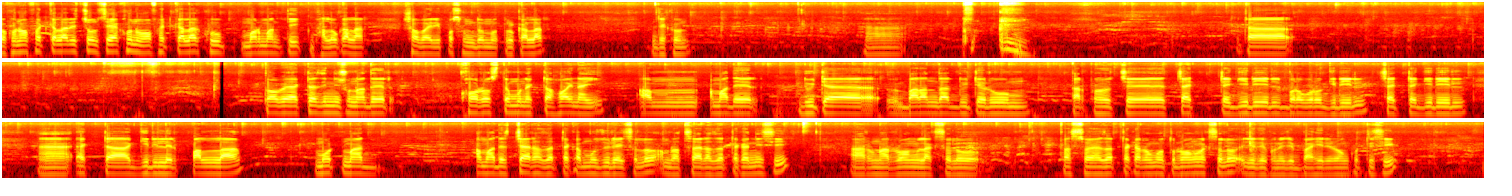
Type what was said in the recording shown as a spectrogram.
তখন অফ হোয়াইট কালারে চলছে এখনও অফ হোয়াইট কালার, খুব মর্মান্তিক, ভালো কালার, সবারই পছন্দ মতো কালার। দেখুন এটা তবে একটা জিনিস ওনাদের খরচ তেমন একটা হয় নাই। আম- আমাদের দুইটা বারান্দার দুইটা রুম, তারপর হচ্ছে চারটে গিরিল, বড় বড় গিরিল, চারটে গিরিল একটা গিরিলের পাল্লা মোটমাট আমাদের চার হাজার টাকা মজুরি আইছিল, আমরা চার হাজার টাকা নিছি। আর ওনার রং লাগছিল পাঁচ ছয় হাজার টাকার মতো রং লাগছিল। এই যে দেখুন, এই যে বাহিরে রং করতেছি।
